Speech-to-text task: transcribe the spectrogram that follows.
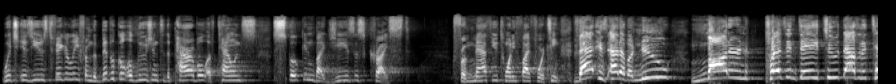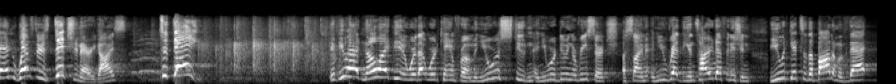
which is used figuratively from the biblical allusion to the parable of talents spoken by Jesus Christ from Matthew 25 14. That is out of a new, modern, present day 2010 Webster's Dictionary, guys. Today. If you had no idea where that word came from and you were a student and you were doing a research assignment and you read the entire definition, you would get to the bottom of that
